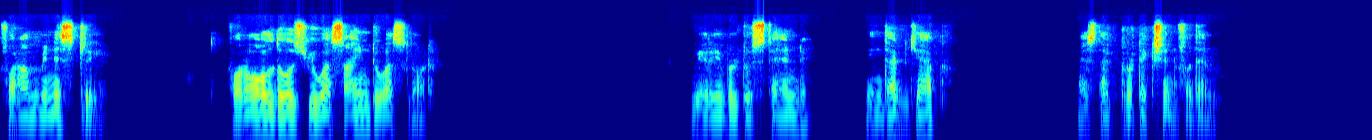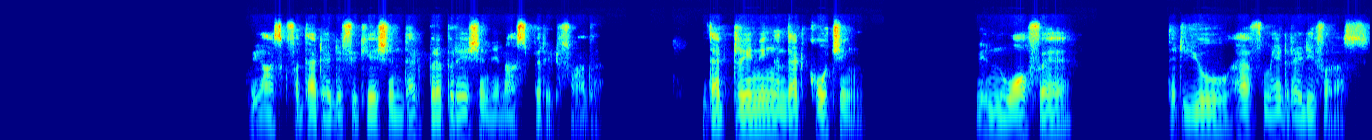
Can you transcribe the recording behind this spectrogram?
for our ministry, for all those you assign to us, Lord. We are able to stand in that gap as that protection for them. We ask for that edification, that preparation in our spirit, Father. That training and that coaching in warfare that you have made ready for us.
